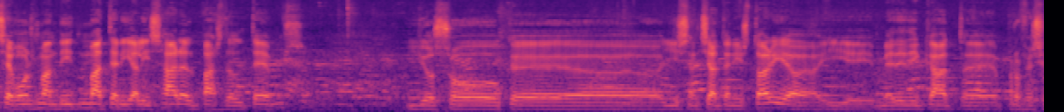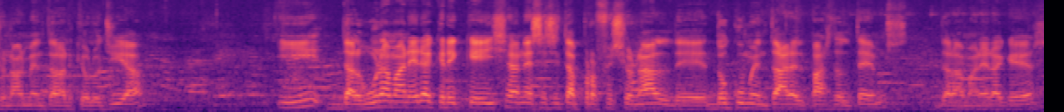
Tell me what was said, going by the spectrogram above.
segons m'han dit, materialitzar el pas del temps. Jo sóc eh, llicenciat en Història i m'he dedicat eh, professionalment a l'arqueologia, i d'alguna manera crec que aquesta necessitat professional de documentar el pas del temps, de la manera que és,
